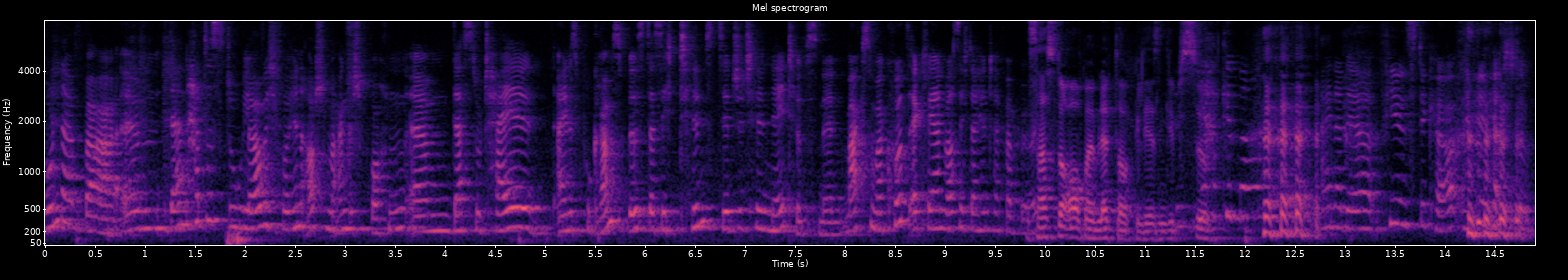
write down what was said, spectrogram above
Wunderbar. Ähm, dann hattest du, glaube ich, vorhin auch schon mal angesprochen, ähm, dass du Teil eines Programms bist, das sich Tim's Digital Natives nennt. Magst du mal kurz erklären, was sich dahinter verbirgt? Das hast du auch auf meinem Laptop gelesen, gibst du? Ja, genau. Einer der vielen Sticker. ja, stimmt.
